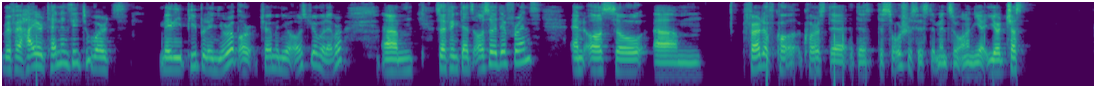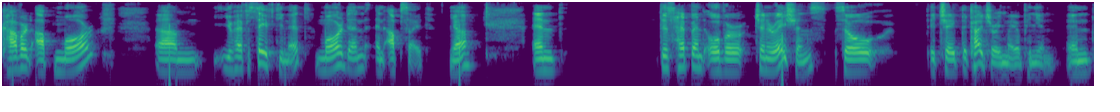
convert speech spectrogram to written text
with a higher tendency towards maybe people in Europe or Germany or Austria, whatever. Um, so I think that's also a difference. And also, um, third, of co- course, the, the, the social system and so on. Yeah, you're just covered up more. Um, you have a safety net more than an upside. Yeah, and this happened over generations, so it shaped the culture, in my opinion. And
